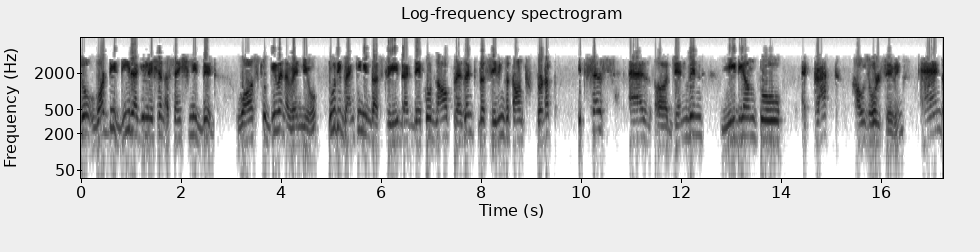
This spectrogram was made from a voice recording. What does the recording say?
So what the deregulation essentially did was to give an avenue to the banking industry that they could now present the savings account product itself as a genuine medium to attract household savings and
